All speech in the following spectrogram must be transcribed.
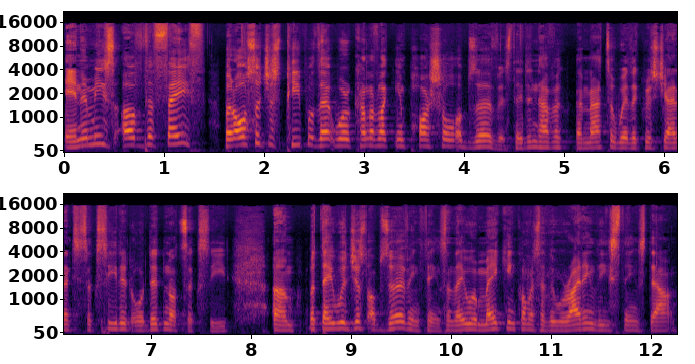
enemies of the faith, but also just people that were kind of like impartial observers. They didn't have a, a matter whether Christianity succeeded or did not succeed, um, but they were just observing things and they were making comments and they were writing these things down.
